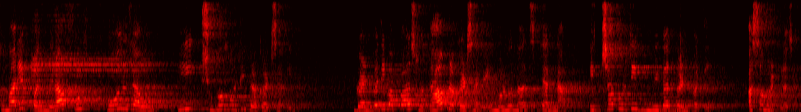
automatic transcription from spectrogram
सुमारे पंधरा फूट खोल जाऊन ही शुभमूर्ती प्रकट झाली. गणपती बाप्पा स्वतः प्रकट झाले म्हणूनच त्यांना इच्छापूर्ती भूमिगत गणपती असं म्हटलं जातं.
